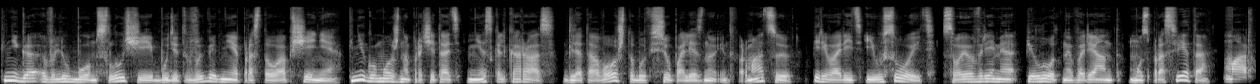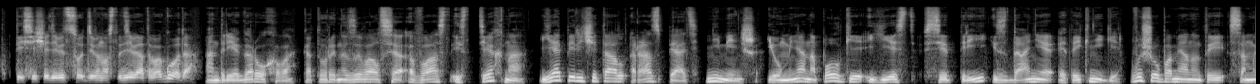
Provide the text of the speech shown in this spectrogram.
книга в любом случае будет выгоднее простого общения. Книгу можно прочитать несколько раз для того, чтобы всю полезную информацию переварить и усвоить. В свое время пилотный вариант Муспросвета март 1999 года Андрея Горохова, который назывался «Васт из техно», я перечитал раз пять, не меньше. И у меня на полке есть все три издания этой книги. Вышеупомянутый сам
